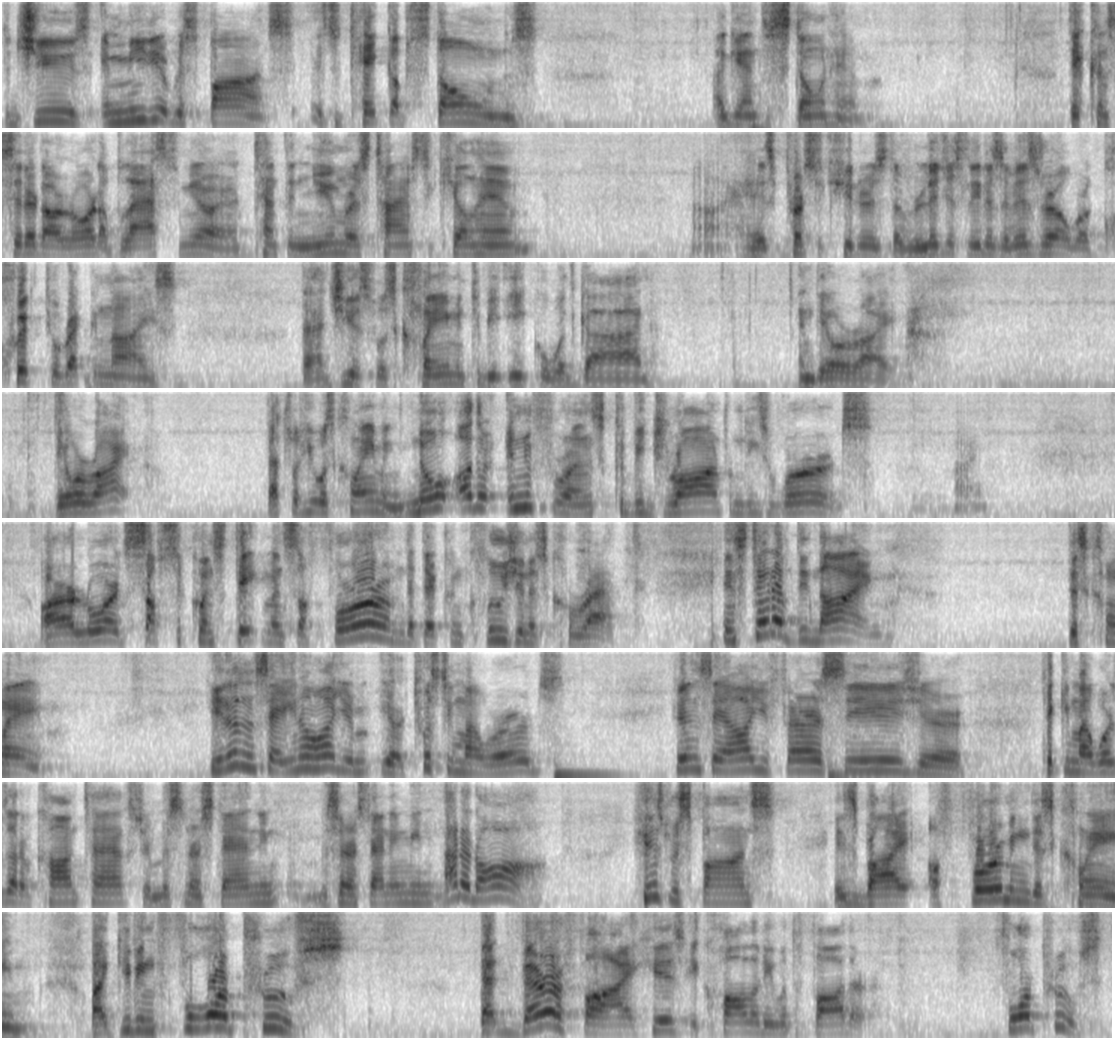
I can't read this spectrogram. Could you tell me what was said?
the Jews' immediate response is to take up stones again to stone him. They considered our Lord a blasphemer and attempted numerous times to kill him. Uh, his persecutors, the religious leaders of Israel, were quick to recognize that Jesus was claiming to be equal with God, and they were right. They were right. That's what he was claiming. No other inference could be drawn from these words. Right? Our Lord's subsequent statements affirm that their conclusion is correct. Instead of denying this claim, he doesn't say, you know what, you're, you're twisting my words. He didn't say, oh, you Pharisees, you're taking my words out of context, you're misunderstanding, misunderstanding me. Not at all. His response is by affirming this claim, by giving four proofs that verify his equality with the Father. Four proofs.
